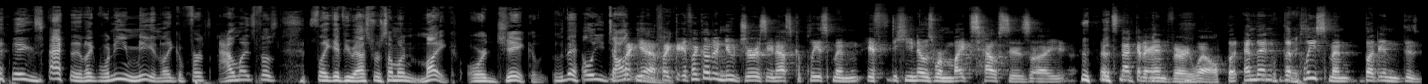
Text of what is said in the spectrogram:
exactly. Like, what do you mean? Like, first, how am I supposed It's like if you ask for someone, Mike or Jake, who the hell are you talking if I, yeah, about? if I, if I go to New Jersey and ask a policeman if he knows where Mike's house is, I that's not going to end very well. But, and then the policeman, but in the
